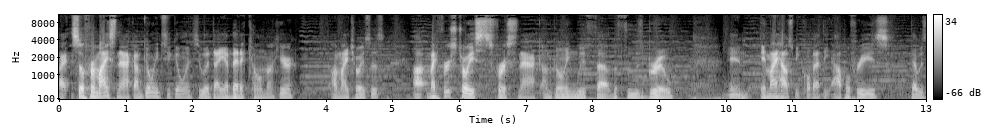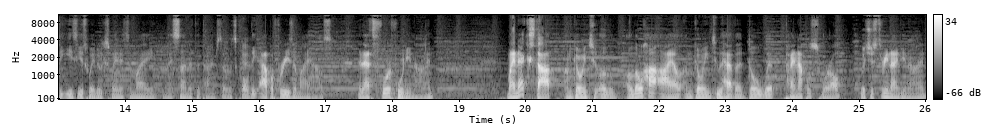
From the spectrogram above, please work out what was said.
All right, so for my snack, I'm going to go into a diabetic coma here on my choices. Uh, my first choice for a snack, I'm going with uh, LeFou's Brew. And in my house, we call that the apple freeze. That was the easiest way to explain it to my, my son at the time. So it's called the apple freeze in my house. And that's four forty nine. My next stop, I'm going to Aloha Isle. I'm going to have a Dole Whip pineapple swirl, which is three ninety nine.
